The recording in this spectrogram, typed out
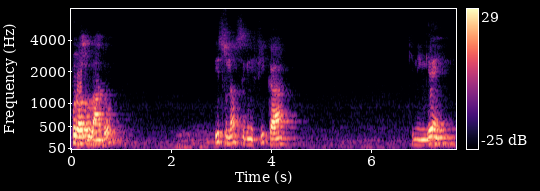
Por outro lado, isso não significa que ninguém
